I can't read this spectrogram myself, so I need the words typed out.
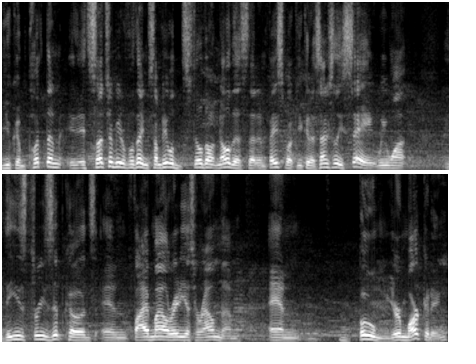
You can put them, it's such a beautiful thing. Some people still don't know this that in Facebook, you can essentially say, we want these three zip codes and five mile radius around them, and boom, you're marketing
